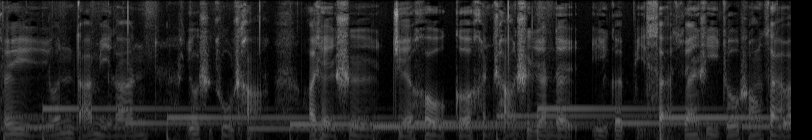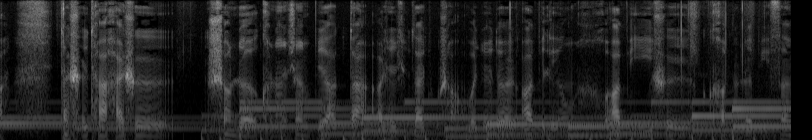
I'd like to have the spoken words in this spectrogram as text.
所以尤文打米兰又是主场，而且是节后隔很长时间的一个比赛，虽然是一周双赛吧，但是他还是胜的可能性比较大，而且是在主场。我觉得二比零和二比一是可能的比分。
